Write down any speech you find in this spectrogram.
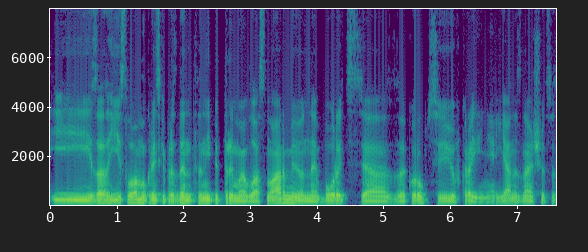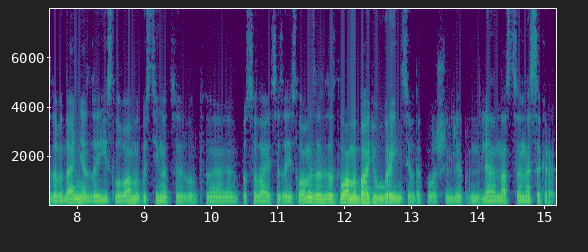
І за її словами, український президент не підтримує власну армію, не бореться з корупцією в країні. Я не знаю, що це за видання. За її словами, постійно це от, е, посилається за її словами. За, за словами багатьох українців, також для, для нас це не секрет.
